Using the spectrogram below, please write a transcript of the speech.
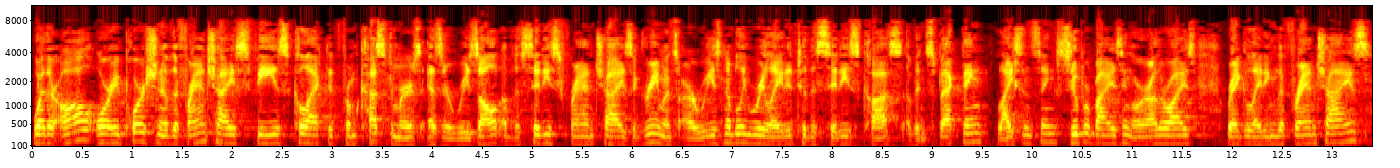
Whether all or a portion of the franchise fees collected from customers as a result of the city's franchise agreements are reasonably related to the city's costs of inspecting, licensing, supervising, or otherwise regulating the franchise?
